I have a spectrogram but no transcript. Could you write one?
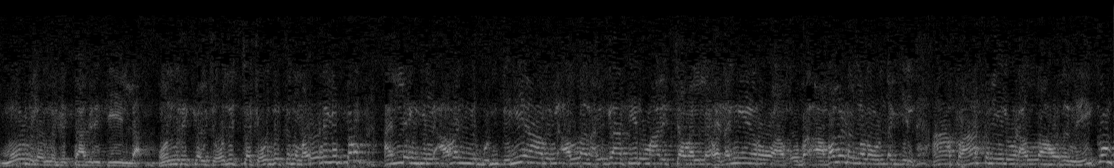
മൂന്നിലൊന്ന് കിട്ടാതിരിക്കുകയില്ല. ഒന്നിരിക്കൽ ചോദിച്ച ചോദ്യത്തിന് മറുപടി കിട്ടും. അല്ലെങ്കിൽ അവൻ ദുനിയാവിൽ അള്ള നൽകാൻ തീരുമാനിച്ച വല്ല ഇടങ്ങേറോ അപകടങ്ങളോ ഉണ്ടെങ്കിൽ ആ പ്രാർത്ഥനയിലൂടെ അള്ളാഹു അത് നീക്കും.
